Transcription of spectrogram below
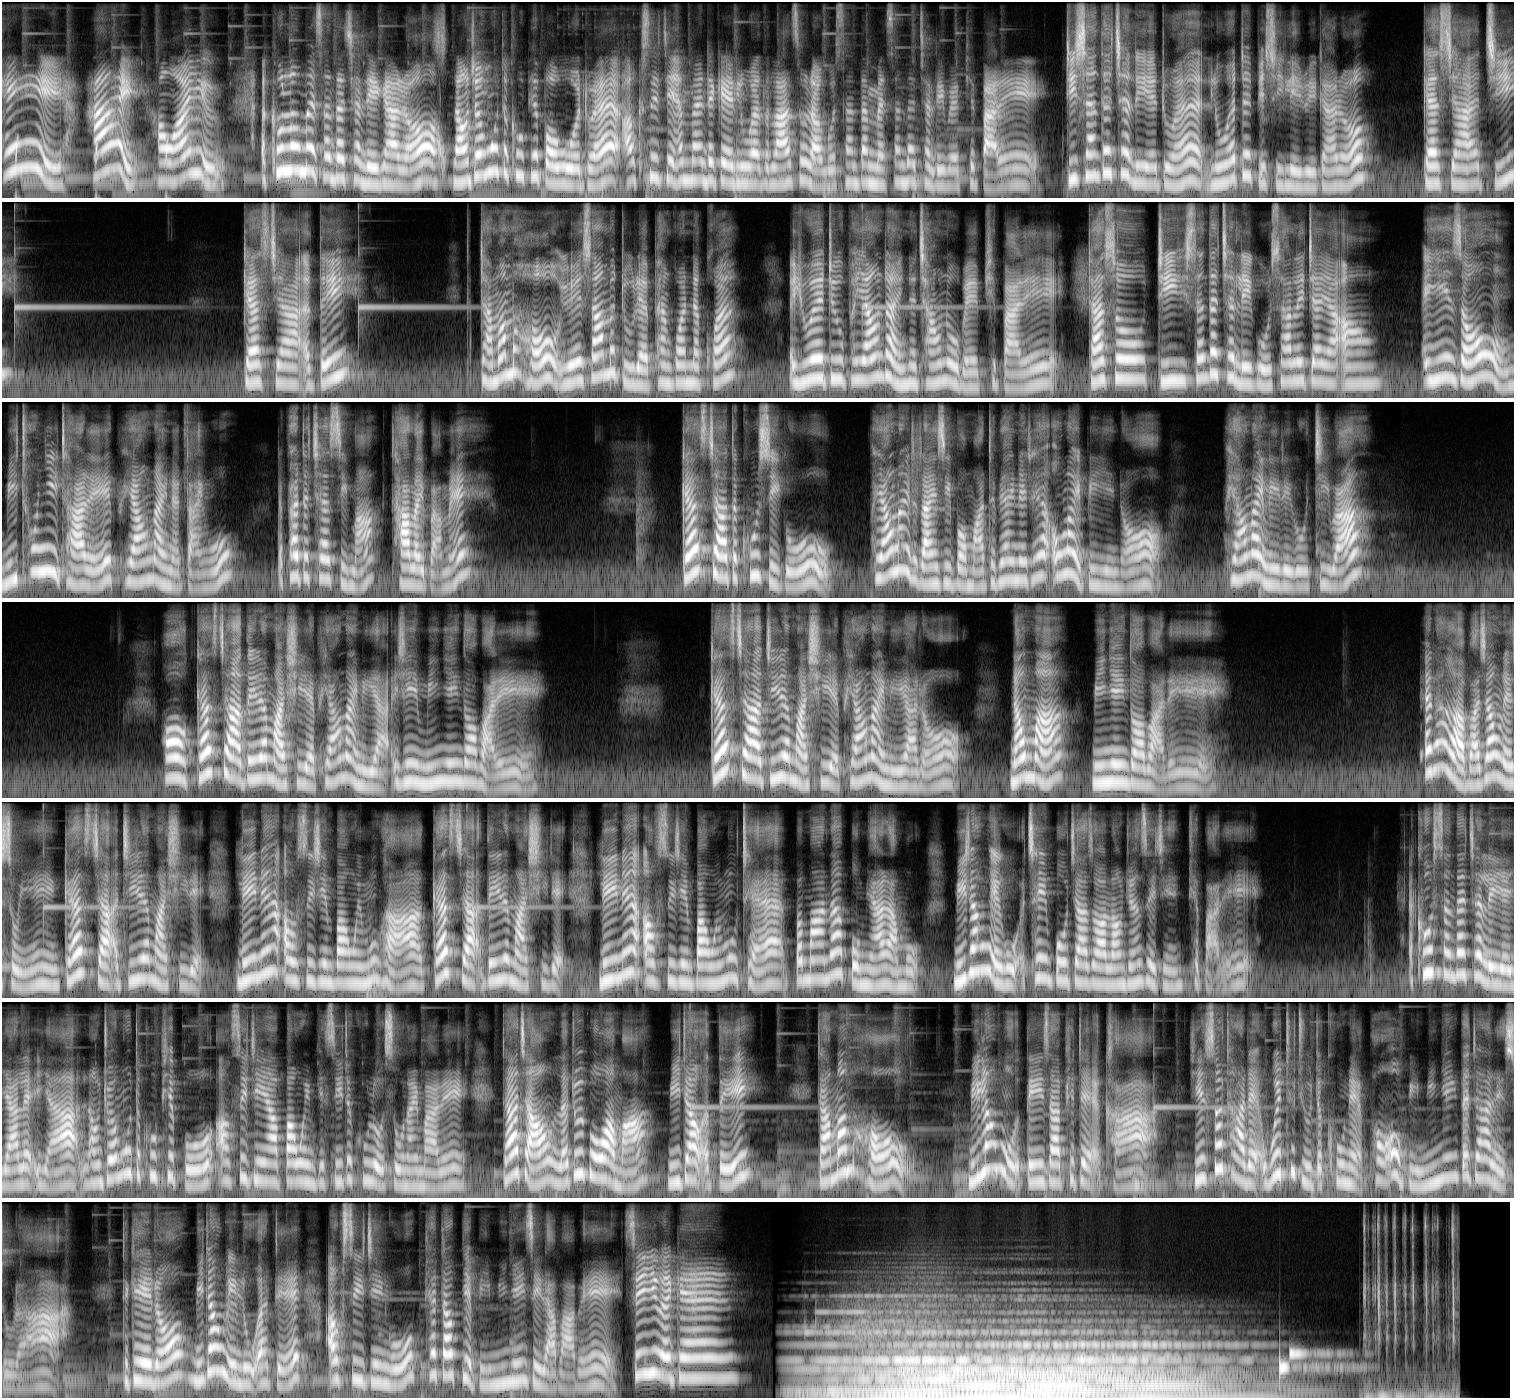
Hey, hi, how are you? အခုလုံးမဲ့စမ်းသပ်ချက်လေးကတော့လောင်ကျွမ်းမှုတစ်ခုဖြစ်ပေါ်ဖို့အတွက်အောက်ဆီဂျင်အမှန်တကယ်လိုအပ်သလားဆိုတာကိုစမ်းသပ်မဲ့စမ်းသပ်ချက်လေးပဲဖြစ်ပါတယ်။ဒီစမ်းသပ်ချက်လေးရဲ့အတွက်လိုအပ်တဲ့ပစ္စည်းလေးတွေကတော့ gas jar အကြီး gas jar အသေးဒါမှမဟုတ်ရွေးစားမတူတဲ့ဖန်ခွက်နှစ်ခွက်အရွယ်တူဖျောင်းတိုင်နှစ်ချောင်းတို့ပဲဖြစ်ပါတယ်။ဒါဆိုဒီစမ်းသပ်ချက်လေးကိုစားလိုက်ကြရအောင်။ အရင်ဆုံးမီးထွန်းညှိထားတဲ့ဖျောင်းတိုင်တဲ့တိုင်ကိုတစ်ဖက်တစ်ချက်စီမှာထားလိုက်ပါမယ်။ gas jar တစ်ခုစီကိုဖျောင်းတိုင်တစ်တိုင်းစီပေါ်မှာတစ်ပြိုင်နက်တည်းအုပ်လိုက်ပြီးရင်တော့ဖျောင်းတိုင်လေးတွေကိုကြည့်ပါ။ဟော gas jar အသေးထဲမှာရှိတဲ့ဖျောင်းတိုင်လေးကအရင်မီးငိမ့်သွားပါတယ်။ gas jar အကြီးထဲမှာရှိတဲ့ဖျောင်းနိုင်လေးကတော့နောက်မှမီးငိမ့်သွားပါတယ်။အဲ့ဒါ ကဘာကြောင့်လဲဆိုရင် gas jar အကြီးထဲမှာရှိတဲ့လေနဲ့အောက်ဆီဂျင်ပါဝင်မှုဟာ gas jar အသေးထဲမှာရှိတဲ့လေနဲ့အောက်ဆီဂျင်ပါဝင်မှုထက်ပမာဏပိုများတာမို့မီးတောင်ငယ်ကိုအချိန်ပိုကြာစွာလောင်ကျွမ်းစေခြင်းဖြစ်ပါတယ်။အခုစံသက်ချက်လေးရဲ့ရတဲ့အရာလောင်ကျွမ်းမှုတစ်ခုဖြစ်ဖို့အောက်ဆီဂျင်ဟာပါဝင်ပစ္စည်းတစ်ခုလို့ဆိုနိုင်ပါတယ်။ဒါကြောင့်လက်တွေ့ဘဝမှာမီးတောက်အသေးဒါမှမဟုတ်မီးလောင်မှုအသေးစားဖြစ်တဲ့အခါ ရေစွတ်ထားတဲ့အဝတ်ထူထူတစ်ခုနဲ့ဖုံအုပ်ပြီးမီးငိမ့်တက်ကြတယ်ဆိုတာတကယ်တော့မီးတောက်လေးလိုအပ်တဲ့အောက်ဆီဂျင်ကိုဖြတ်တောက်ပစ်ပြီးမီးငိမ့်စေတာပါပဲ See you again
